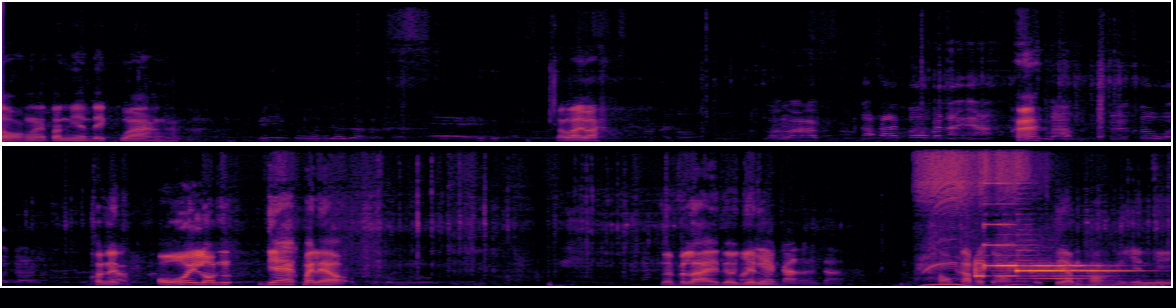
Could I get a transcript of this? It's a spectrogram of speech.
สองอะตอนนี้เด็กว่างครับอะไรปะก่อนว่าครับน้าคาราโต้ไปไหนอะฮะน้าคาราโต้อาจารย์คนเล็กโอ้ยรถแยกไปแล้วไม่เป็นไรเดี๋ยวเย็นมาแยกกันเหรออาจารย์เขากลับไปก่อนไปเตรียมของให้เย็นนี้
